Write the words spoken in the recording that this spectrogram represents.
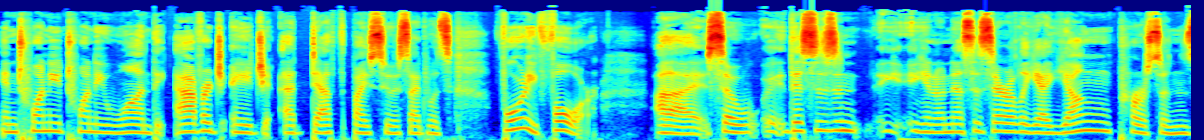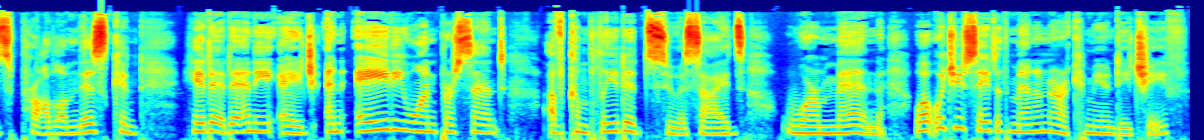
in 2021, the average age at death by suicide was 44. Uh, so uh, this isn't, you know, necessarily a young person's problem. This can hit at any age. And 81% of completed suicides were men. What would you say to the men in our community, Chief?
